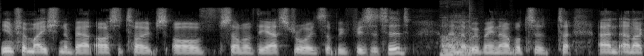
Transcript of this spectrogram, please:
information about isotopes of some of the asteroids that we've visited and that we've been able to, to and, and I,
